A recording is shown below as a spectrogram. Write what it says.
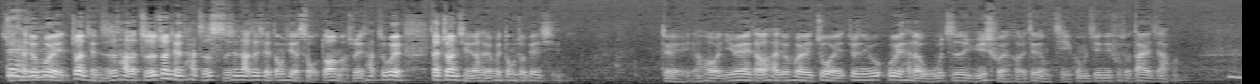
所以对她就会赚钱，只是他的，只是赚钱，他只是实现他这些东西的手段嘛，所以他就会在赚钱的时候就会动作变形。对，然后因为然后他就会作为就是因为为他的无知、愚蠢和这种急功近利付出代价嘛。嗯，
